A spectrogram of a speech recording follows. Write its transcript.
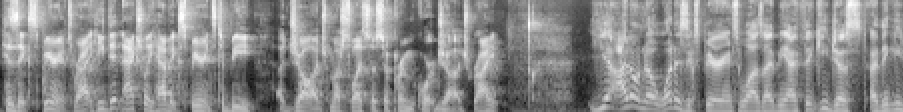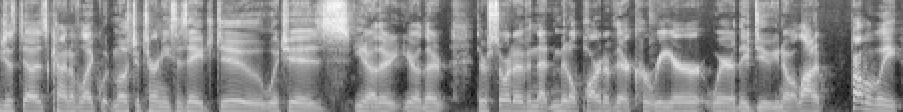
his experience, right? He didn't actually have experience to be a judge, much less a Supreme Court judge, right? Yeah, I don't know what his experience was. I mean, I think he just, I think he just does kind of like what most attorneys his age do, which is, you know, they're, you know, they're, they're sort of in that middle part of their career where they do, you know, a lot of probably,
